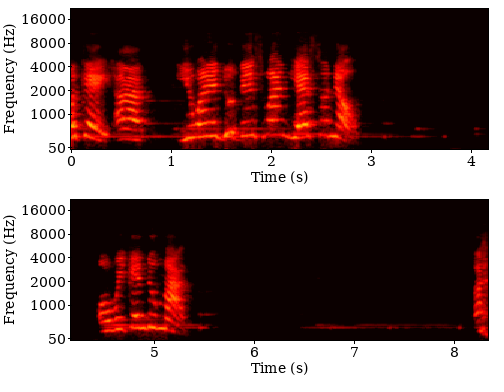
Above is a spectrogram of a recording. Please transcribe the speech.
Okay, uh, you want to do this one? Yes or no? Or we can do math.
